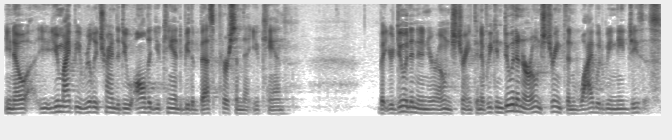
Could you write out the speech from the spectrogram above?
You know, you might be really trying to do all that you can to be the best person that you can. But you're doing it in your own strength. And if we can do it in our own strength, then why would we need Jesus?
